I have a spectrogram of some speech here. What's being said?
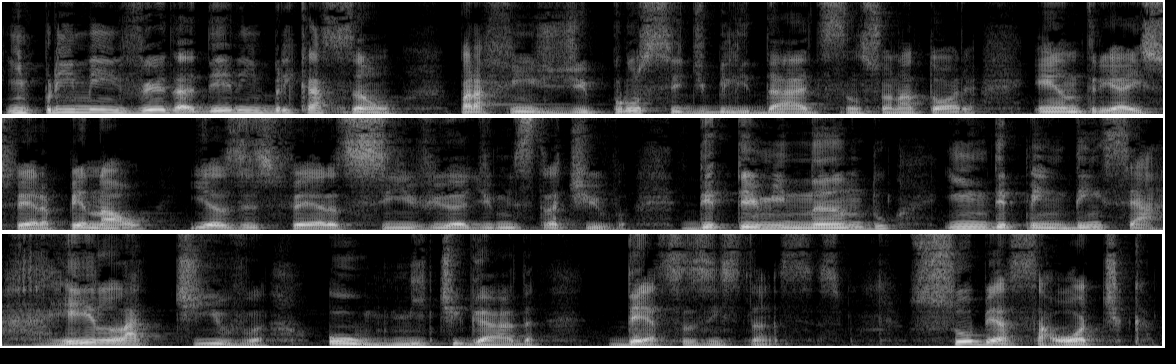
imprimem verdadeira imbricação para fins de procedibilidade sancionatória entre a esfera penal e as esferas civil e administrativa, determinando independência relativa ou mitigada dessas instâncias. Sob essa ótica,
